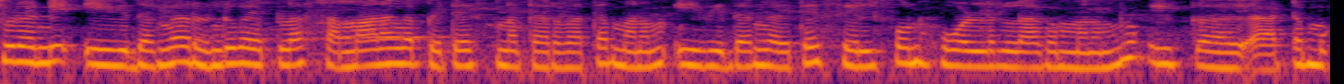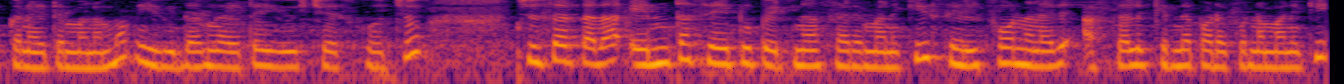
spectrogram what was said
చూడండి ఈ విధంగా రెండు వైపులా సమానంగా పెట్టేసుకున్న తర్వాత మనం ఈ విధంగా అయితే సెల్ ఫోన్ హోల్డర్ లాగా మనము ఈ అట్ట ముక్కనైతే మనము ఈ విధంగా అయితే యూజ్ చేసుకోవచ్చు. చూసారు కదా ఎంతసేపు పెట్టినా సరే మనకి సెల్ ఫోన్ అనేది అస్సలు కింద పడకుండా మనకి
